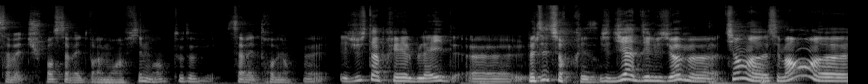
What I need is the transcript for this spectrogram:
ça va être, je pense que ça va être vraiment un film. hein. Tout à fait. Ça va être trop bien. Ouais. Et juste après Hellblade, euh, Petite surprise. j'ai dit à Delusium, euh, tiens, euh, c'est marrant, euh,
